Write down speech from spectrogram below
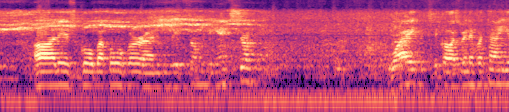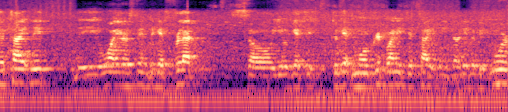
always go back over and get something extra. Why? Because whenever time you tighten it, the wires tend to get flat. So you get it to get more grip on it, you tighten it a little bit more.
